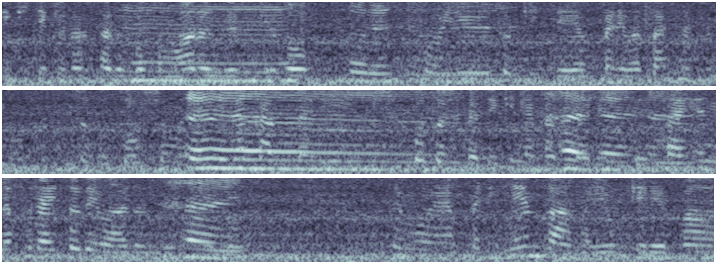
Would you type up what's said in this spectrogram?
てきてくださることもあるんですけど、うんそうですそういう時ってやっぱり私たちもちょっとどうしようもできなかったりうん。聞くことしかできなかったりしてはいはいはい。大変なフライトではあるんですけど、はいでもやっぱりメンバーが良ければ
